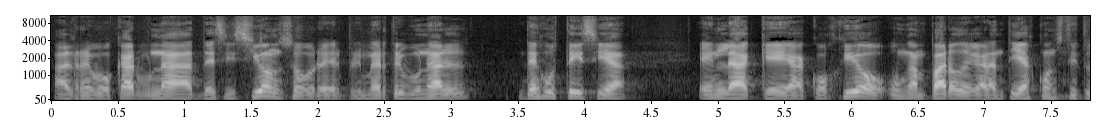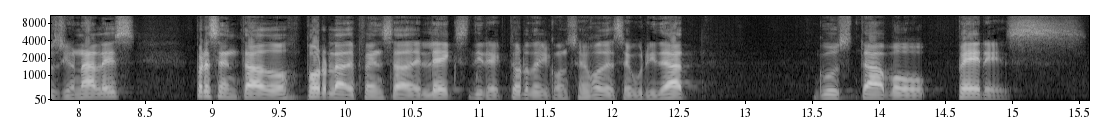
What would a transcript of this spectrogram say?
al revocar una decisión sobre el primer tribunal de justicia en la que acogió un amparo de garantías constitucionales presentados por la defensa del ex director del Consejo de Seguridad, Gustavo Pérez.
